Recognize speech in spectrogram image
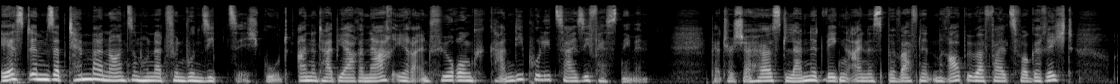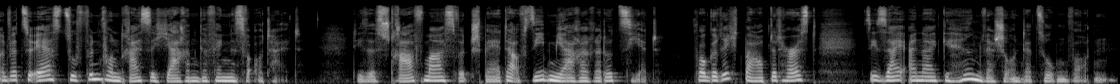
Erst im September 1975, gut anderthalb Jahre nach ihrer Entführung, kann die Polizei sie festnehmen. Patricia Hearst landet wegen eines bewaffneten Raubüberfalls vor Gericht und wird zuerst zu 35 Jahren Gefängnis verurteilt. Dieses Strafmaß wird später auf sieben Jahre reduziert. Vor Gericht behauptet Hearst, sie sei einer Gehirnwäsche unterzogen worden,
